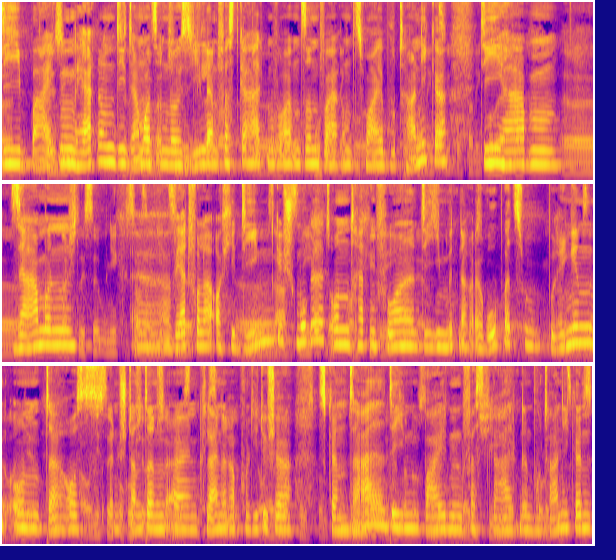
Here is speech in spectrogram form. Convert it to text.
Die beiden Herren, die damals in Neuseeland festgehalten worden sind, waren zwei Botaniker. Die haben Samen äh, wertvoller Orchideen geschmuggelt und hatten vor, die mit nach Europa zu bringen. Und daraus entstand dann ein kleinerer politischer Skandal, den beiden festgehaltenen Botanikern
